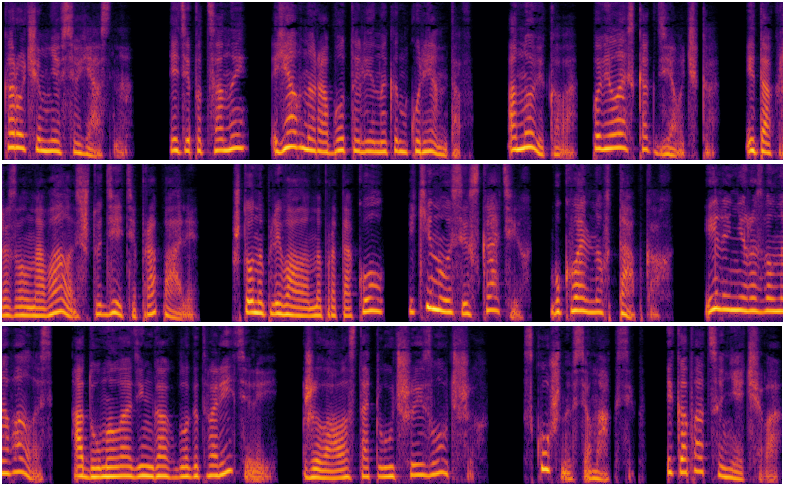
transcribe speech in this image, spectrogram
Короче, мне все ясно. Эти пацаны явно работали на конкурентов, а Новикова повелась как девочка и так разволновалась, что дети пропали, что наплевала на протокол и кинулась искать их буквально в тапках. Или не разволновалась, а думала о деньгах благотворителей, желала стать лучшей из лучших. Скучно все, Максик, и копаться нечего.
